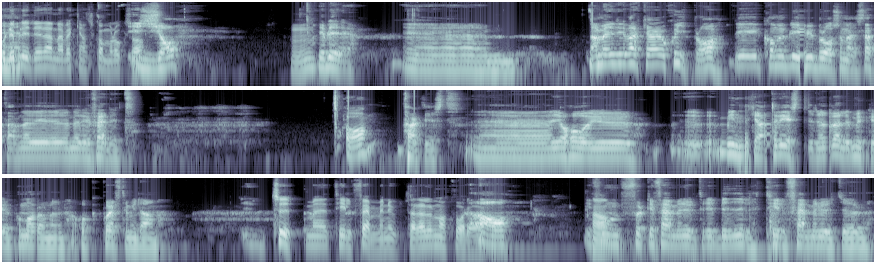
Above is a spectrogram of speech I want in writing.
Och det blir det denna veckan som kommer också. Ja, Mm. det blir det. Eh, ja, men det verkar skitbra. Det kommer bli hur bra som helst detta när det, när det är färdigt. Ja. Faktiskt. Eh, jag har ju eh, minskat restiden väldigt mycket på morgonen och på eftermiddagen. Typ med till fem minuter eller något var det va? Ja. Ifrån 45 minuter i bil till 5 minuter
